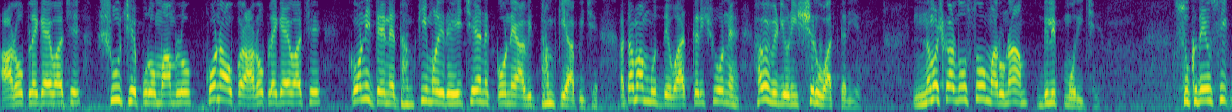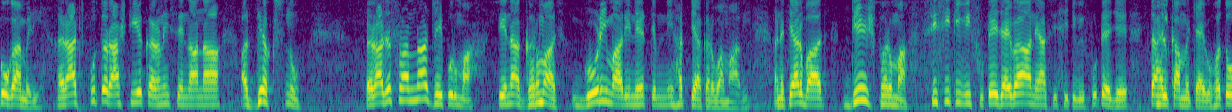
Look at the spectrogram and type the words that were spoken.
આરોપ લગાવ્યા છે. શું છે પૂરો મામલો? કોના ઉપર આરોપ લગાવ્યા છે? કોની તેને ધમકી મળી રહી છે અને કોને આવી ધમકી આપી છે? આ તમામ મુદ્દે વાત કરીશું અને હવે વિડીયોની શરૂઆત કરીએ. નમસ્કાર દોસ્તો, મારું નામ દિલીપ મોરી છે. સુખદેવસિંહ ગોગામેડી, રાજપૂત રાષ્ટ્રીય કરણી સેનાના અધ્યક્ષનું રાજસ્થાનના જયપુરમાં તેના ઘરમાં જ ગોળી મારીને તેમની હત્યા કરવામાં આવી અને ત્યારબાદ દેશભરમાં સીસીટીવી ફૂટેજ આવ્યા અને આ સીસીટીવી ફૂટેજે તહેલકા મચાવ્યો હતો,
